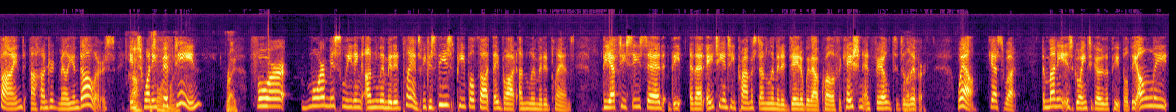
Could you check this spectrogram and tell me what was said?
fined a hundred million dollars in that's a lot of money. 2015 Right. for more misleading unlimited plans because these people thought they bought unlimited plans. The FTC said the, that AT&T promised unlimited data without qualification and failed to deliver. Well, guess what? The money is going to go to the people. The only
